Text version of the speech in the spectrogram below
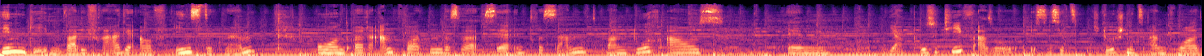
hingeben, war die Frage auf Instagram und eure Antworten, das war sehr interessant, waren durchaus ähm, ja, positiv. Also ist es jetzt die Durchschnittsantwort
